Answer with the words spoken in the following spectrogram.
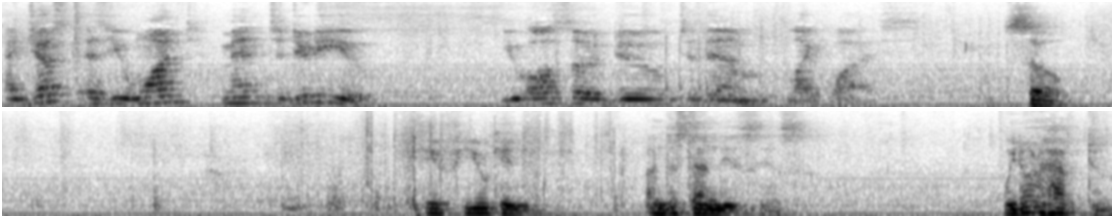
And just as you want men to do to you, you also do to them likewise. So, if you can understand this, is we don't have to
